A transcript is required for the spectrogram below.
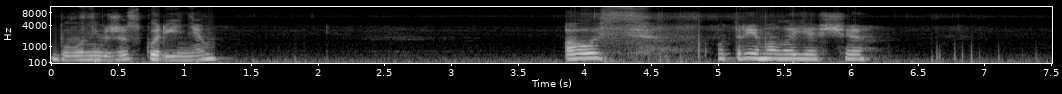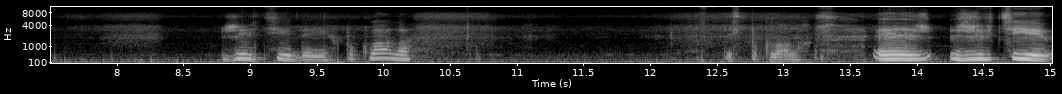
бо вони вже з корінням. А ось отримала я ще живці, де їх поклала. Десь поклала. Е, Живці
